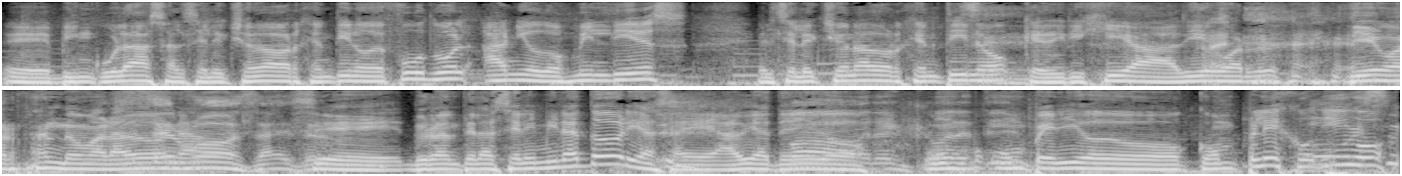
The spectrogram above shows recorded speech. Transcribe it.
eh, vinculadas al seleccionado argentino de fútbol, año 2010, el seleccionado argentino Sí. que dirigía a Diego, Ar- Diego Armando Maradona. Es hermosa, es Sí, durante las eliminatorias eh, había tenido Pobre, un, periodo complejo. Diego sí.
